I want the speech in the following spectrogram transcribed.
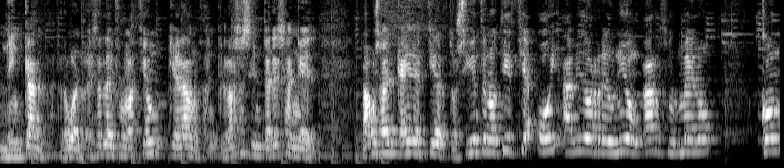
me encanta. Pero bueno, esa es la información que lanzan, que el Barça se interesa en él. Vamos a ver qué hay de cierto. Siguiente noticia, hoy ha habido reunión Arthur Melo con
